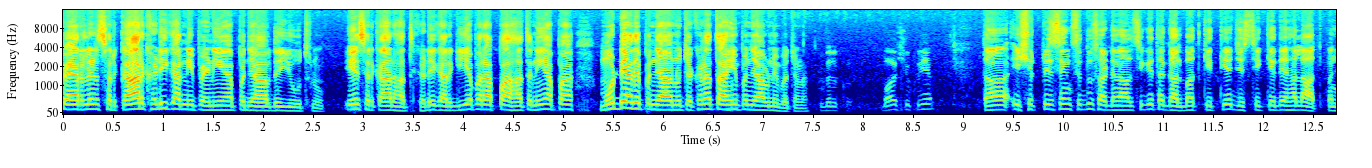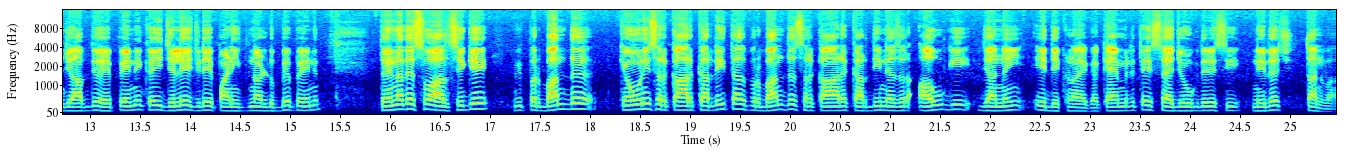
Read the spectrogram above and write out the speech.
ਪੈਰਲਲ ਸਰਕਾਰ ਖੜੀ ਕਰਨੀ ਪੈਣੀ ਹੈ ਪੰਜਾਬ ਦੇ ਯੂਥ ਨੂੰ। ਇਹ ਸਰਕਾਰ ਹੱਥ ਖੜੇ ਕਰ ਗਈ ਹੈ ਪਰ ਆਪਾਂ ਹੱਥ ਨਹੀਂ ਆਪਾਂ ਮੋਢਿਆਂ ਦੇ ਪੰਜਾਬ ਨੂੰ ਚੱਕਣਾ ਤਾਂ ਹੀ ਪੰਜਾਬ ਨੇ ਬਚਣਾ। ਬਿਲਕੁਲ। ਬਹੁਤ ਸ਼ੁਕਰੀਆ। ਤਾਂ ਈਸ਼ਰਪ੍ਰੀਤ ਸਿੰਘ ਸਿੱਧੂ ਸਾਡੇ ਨਾਲ ਸੀਗੇ ਤਾਂ ਗੱਲਬਾਤ ਕੀਤੀ ਹੈ ਜਿਸ ਤਰੀਕੇ ਦੇ ਹਾਲਾਤ ਪੰਜਾਬ ਦੇ ਹੋਏ ਪਏ ਨੇ। ਕਈ ਜ਼ਿਲ੍ਹੇ ਜਿਹੜੇ ਪਾਣੀ ਦੇ ਨਾਲ ਡੁੱਬੇ ਪਏ ਨੇ। ਤਾਂ ਇਹਨਾਂ ਦੇ ਸਵਾਲ ਸੀਗੇ ਵੀ ਪ੍ਰਬੰਧ ਕਿਉਂ ਨਹੀਂ ਸਰਕਾਰ ਕਰ ਰਹੀ? ਤਾਂ ਪ੍ਰਬੰਧ ਸਰਕਾਰ ਕਰਦੀ ਨਜ਼ਰ ਆਊਗੀ ਜਾਂ ਨਹੀਂ? ਇਹ ਦੇਖਣਾ ਹੋਏਗਾ। ਕੈਮਰੇ ਤੇ ਸਹਿਯੋਗ ਦੇ ਲਈ ਸੀ ਨੀਰਜ। ਧੰਨਵਾਦ।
